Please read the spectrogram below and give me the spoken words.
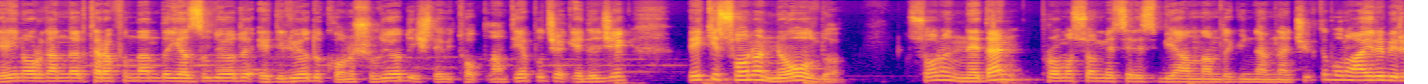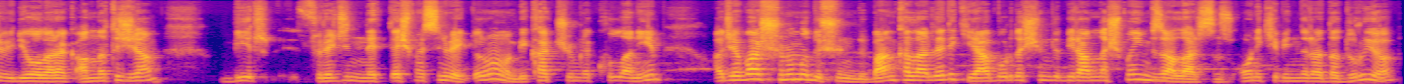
yayın organları tarafından da yazılıyordu, ediliyordu, konuşuluyordu. İşte bir toplantı yapılacak, edilecek. Peki sonra ne oldu? Sonra neden promosyon meselesi bir anlamda gündemden çıktı? Bunu ayrı bir video olarak anlatacağım. Bir sürecin netleşmesini bekliyorum ama birkaç cümle kullanayım. Acaba şunu mu düşündü? Bankalar dedi ki ya burada şimdi bir anlaşma imzalarsınız. 12 bin lirada duruyor.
